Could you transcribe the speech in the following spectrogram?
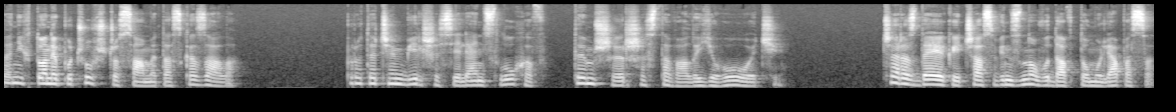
та ніхто не почув, що саме та сказала. Проте чим більше сілянь слухав, тим ширше ставали його очі. Через деякий час він знову дав тому ляпаса,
